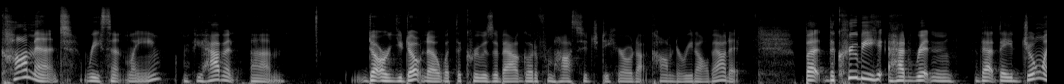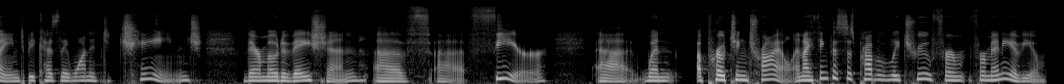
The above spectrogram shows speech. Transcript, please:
comment recently. If you haven't, um, or you don't know what the crew is about, go to FromHostageToHero.com to read all about it. But the crewbie had written that they joined because they wanted to change their motivation of uh, fear uh, when approaching trial. And I think this is probably true for, for many of you.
